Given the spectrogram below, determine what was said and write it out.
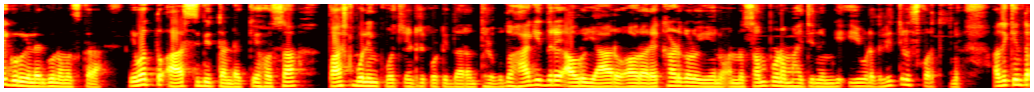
ಹಾಯ್ ಗುರು ಎಲ್ಲರಿಗೂ ನಮಸ್ಕಾರ. ಇವತ್ತು ಆರ್ ಸಿ ಬಿ ತಂಡಕ್ಕೆ ಹೊಸ ಫಾಸ್ಟ್ ಬೌಲಿಂಗ್ ಕೋಚ್ ಎಂಟ್ರಿ ಕೊಟ್ಟಿದ್ದಾರೆ ಅಂತ ಹೇಳ್ಬೋದು. ಹಾಗಿದ್ರೆ ಅವರು ಯಾರು, ಅವರ ರೆಕಾರ್ಡ್ಗಳು ಏನು ಅನ್ನೋ ಸಂಪೂರ್ಣ ಮಾಹಿತಿ ನಿಮಗೆ ಈ ವಿಡಿಯೋದಲ್ಲಿ ತಿಳಿಸ್ಕೊಡ್ತೀನಿ ಅದಕ್ಕಿಂತ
